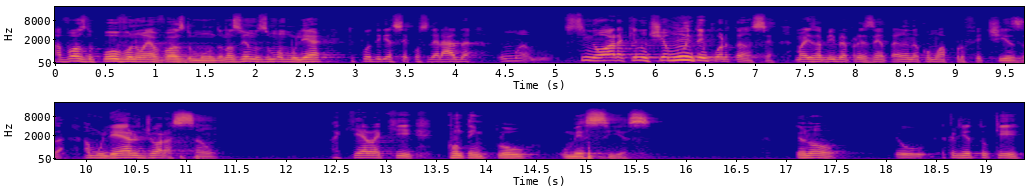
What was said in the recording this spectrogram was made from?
A voz do povo não é a voz do mundo. Nós vemos uma mulher que poderia ser considerada uma senhora que não tinha muita importância, mas a Bíblia apresenta Ana como a profetisa, a mulher de oração, aquela que contemplou o Messias. Eu não, eu acredito que,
